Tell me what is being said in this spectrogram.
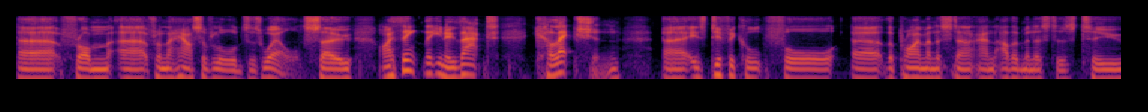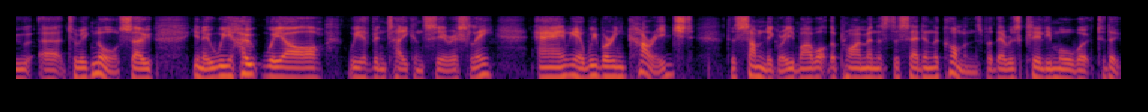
uh, from uh, from the House of Lords as well. So I think that you know that collection uh, is difficult for uh, the prime minister and other ministers to uh, to ignore. So, you know, we hope we are we have been taken seriously, and you know, we were encouraged to some degree by what the prime minister said in the Commons. But there is clearly more work to do.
